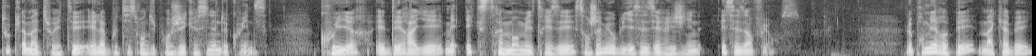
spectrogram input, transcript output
toute la maturité et l'aboutissement du projet Christine the Queens. Queer et déraillé, mais extrêmement maîtrisé, sans jamais oublier ses origines et ses influences. Le premier EP, Maccabée,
